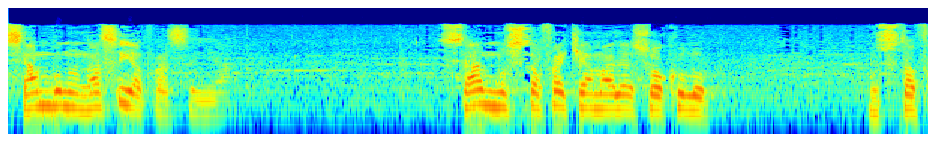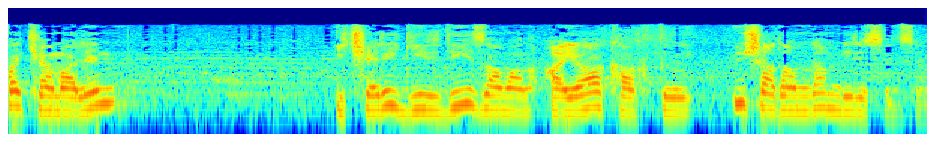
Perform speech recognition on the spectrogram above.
Sen bunu nasıl yaparsın ya? Sen Mustafa Kemal'e sokulup Mustafa Kemal'in içeri girdiği zaman ayağa kalktığı üç adamdan birisin sen.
